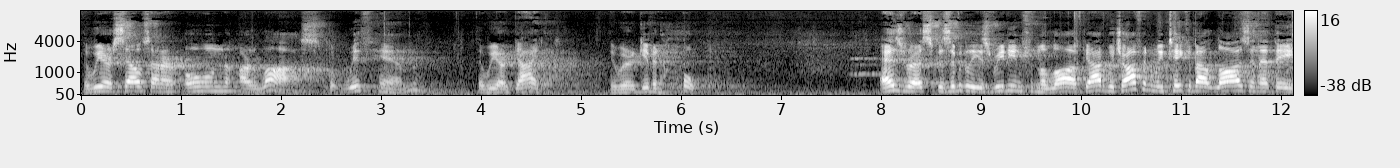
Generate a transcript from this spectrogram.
That we ourselves on our own are lost, but with Him, that we are guided, that we are given hope. Ezra specifically is reading from the law of God, which often we take about laws and that they,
